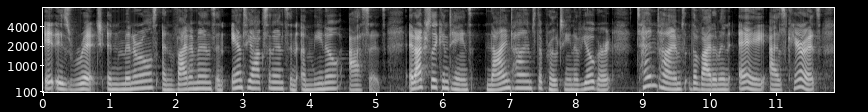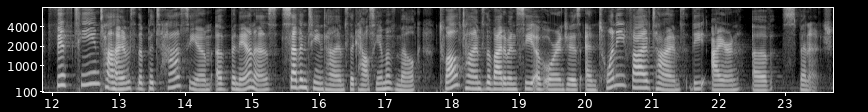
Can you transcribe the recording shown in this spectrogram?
It is rich in minerals and vitamins and antioxidants and amino acids. It actually contains nine times the protein of yogurt, 10 times the vitamin A as carrots, 15 times the potassium of bananas, 17 times the calcium of milk, 12 times the vitamin C of oranges, and 25 times the iron of spinach.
